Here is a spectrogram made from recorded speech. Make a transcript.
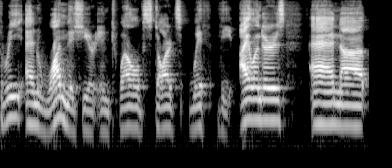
3 and 1 this year in 12 starts with the Islanders. And uh,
